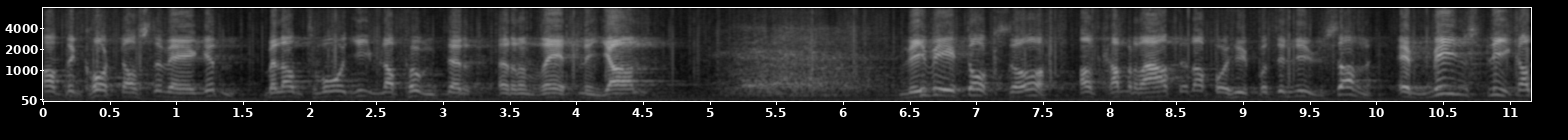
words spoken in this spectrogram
att den kortaste vägen mellan två givna punkter är en rät linjal. Vi vet också att kamraterna på hypotenusan är minst lika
